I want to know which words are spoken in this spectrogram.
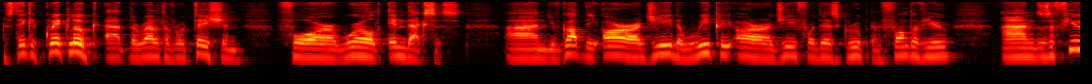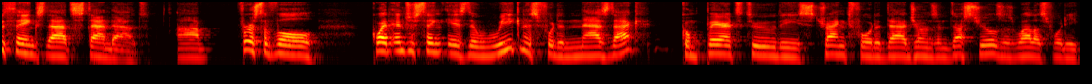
Let's take a quick look at the relative rotation for world indexes. And you've got the RRG, the weekly RRG for this group in front of you. And there's a few things that stand out. Uh, first of all, quite interesting is the weakness for the NASDAQ compared to the strength for the Dow Jones Industrials as well as for the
